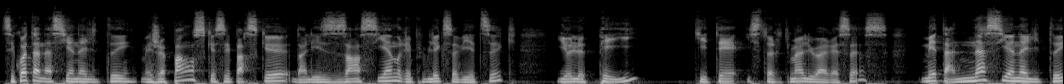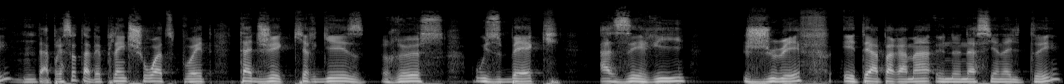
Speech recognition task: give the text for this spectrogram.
c'est quoi ta nationalité? Mais je pense que c'est parce que dans les anciennes républiques soviétiques, il y a le pays qui était historiquement l'URSS, mais ta nationalité, après ça, tu avais plein de choix. Tu pouvais être tadjik, kirghiz, russe, ouzbek, azéri, juif, était apparemment une nationalité.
